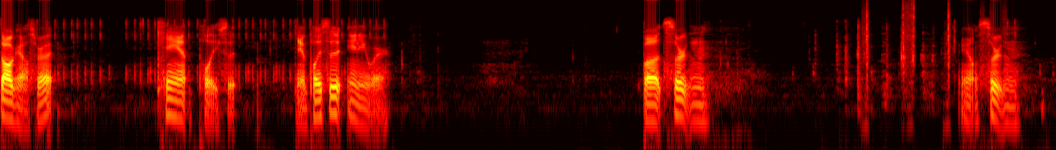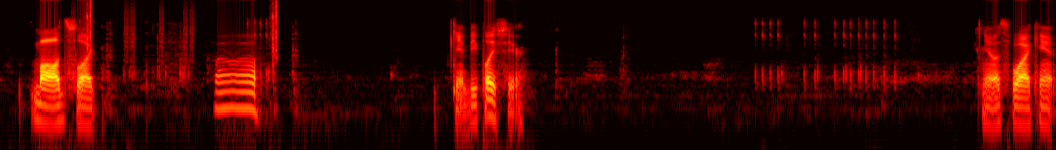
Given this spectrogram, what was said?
doghouse, right? Can't place it. Can't place it anywhere. But certain you know certain mods like uh, can't be placed here. Yeah that's why I can't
